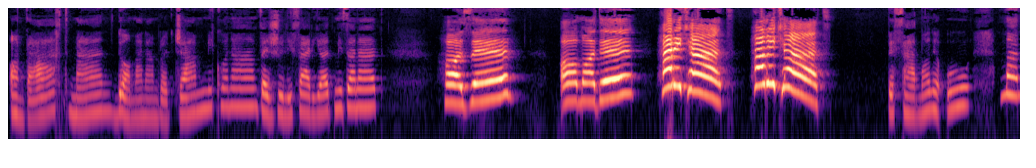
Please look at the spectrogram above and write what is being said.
آن وقت من دامنم را جمع می کنم و جولی فریاد می زند حاضر؟ آماده؟ حرکت! حرکت! به فرمان او من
